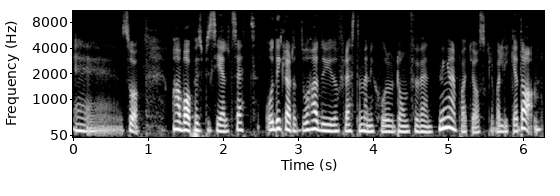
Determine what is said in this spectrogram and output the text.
Eh, så. Och han var på ett speciellt sätt. Och det är klart att då hade ju de flesta människor de förväntningarna på att jag skulle vara likadan.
